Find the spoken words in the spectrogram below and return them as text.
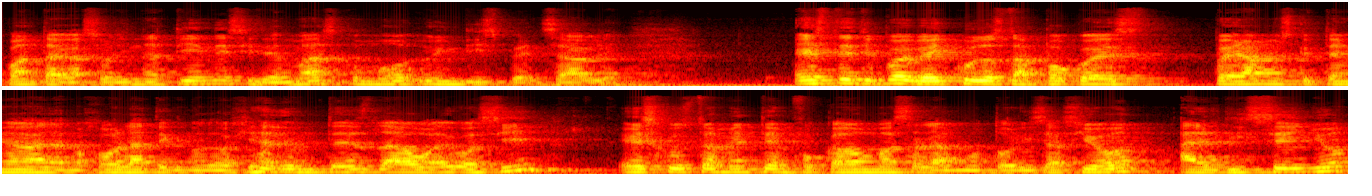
Cuánta gasolina tienes y demás, como lo indispensable este tipo de vehículos tampoco es, esperamos que tenga a lo mejor la tecnología de un Tesla o algo así. Es justamente enfocado más a la motorización, al diseño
